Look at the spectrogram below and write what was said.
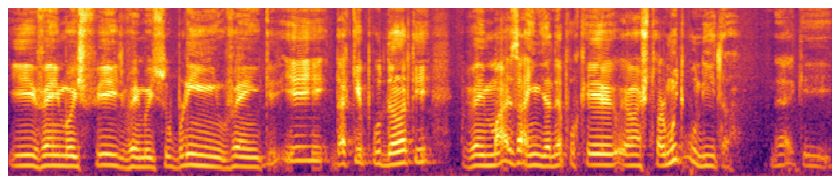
e vem meus filhos, vem meus sobrinhos, vem. E daqui por diante vem mais ainda, né? Porque é uma história muito bonita, né? Que,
